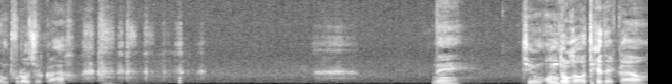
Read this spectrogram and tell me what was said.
좀 불어줄까요? 네, 지금 온도가 어떻게 될까요?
